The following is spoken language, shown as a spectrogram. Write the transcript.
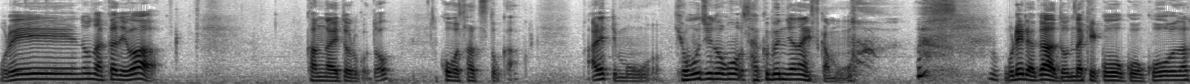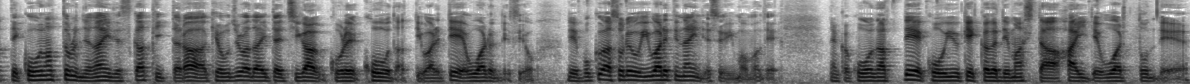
俺の中では考えとること考察とかあれってもう教授の作文じゃないですかもう。俺らがどんだけこうこうこうなってこうなっとるんじゃないですかって言ったら教授は大体違う。これこうだって言われて終わるんですよ。で僕はそれを言われてないんですよ今まで。なんかこうなってこういう結果が出ました。はいで終わっとんで。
